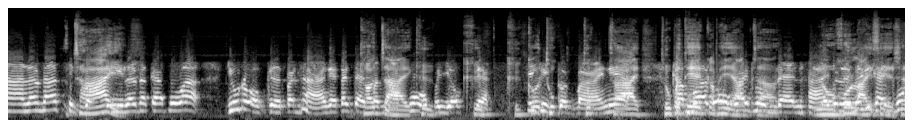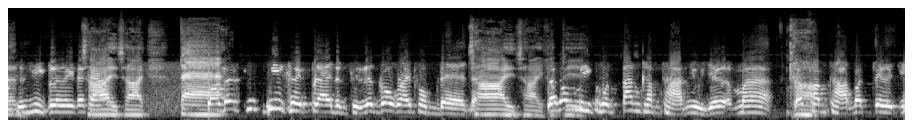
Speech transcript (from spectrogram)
นานแล้วนะสิบกว่าใช่ปีแล้วนะครับเพราะว่ายุโรปเกิดปัญหาไงตั้งแต่เข้าปัญใจหาผู้อพยพคือเนี่ยคือที่ผิดทุกกฎหมายเนี่ยใช่ทุกประเทศก็พยายามคำว่โรคไร้พรมแดนหายไปเลยไม่มีใครพูด localization ถึงอีกเลยนะคะใช่ใช่แต่ตอนนั้นพี่พี่เคยแปลหนังสือเรื่องโรคไร้พรมแดนอะ ใช่ใช่ครัแล้บวก็พี่ มีคนตั้งคำถามอยู่เยอะมาก ครับแล้วคำถามมาเจอจ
